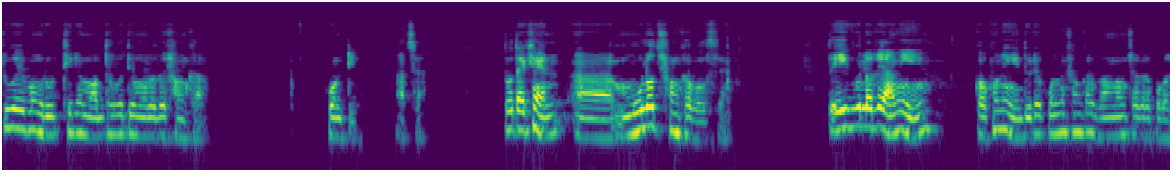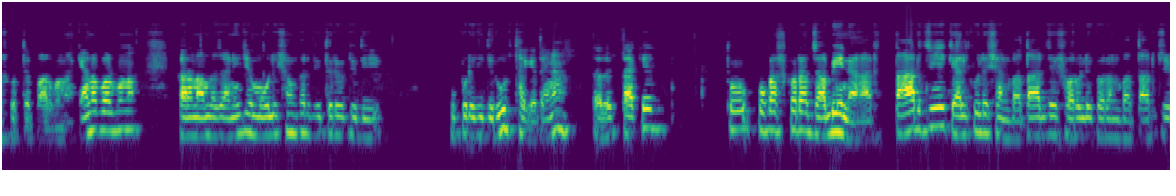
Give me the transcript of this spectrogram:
টু এবং রুট থ্রির মধ্যবর্তী মূলত সংখ্যা কোনটি? আচ্ছা তো দেখেন মূলত সংখ্যা বলছে। তো এইগুলোরে আমি কখনোই দুটো পূর্ণ সংখ্যার ভগ্নাংশ আকারে প্রকাশ করতে পারব না। কেন পারব না? কারণ আমরা জানি যে মৌলিক সংখ্যার ভিতরে যদি উপরে যদি রুট থাকে, তাই না? তাহলে তাকে তো প্রকাশ করা যাবেই না। আর তার যে ক্যালকুলেশন বা তার যে সরলীকরণ বা তার যে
